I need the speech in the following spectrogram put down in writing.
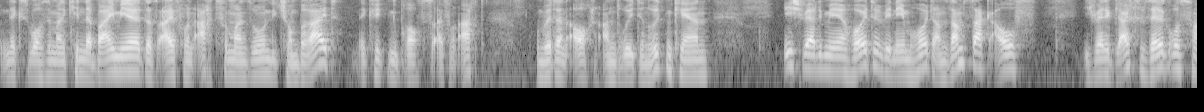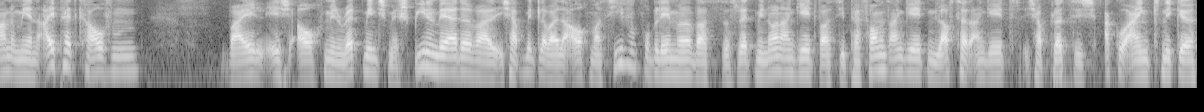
nächste Woche sind meine Kinder bei mir. Das iPhone 8 für meinen Sohn liegt schon bereit. Er kriegt ein gebrauchtes iPhone 8 und wird dann auch Android den Rücken kehren. Ich werde mir heute, wir nehmen heute am Samstag auf, ich werde gleich zum Selgros fahren und mir ein iPad kaufen, weil ich auch mit dem Redmi nicht mehr spielen werde, weil ich habe mittlerweile auch massive Probleme, was das Redmi 9 angeht, was die Performance angeht, die Laufzeit angeht. Ich habe plötzlich Akku-Einknicke,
